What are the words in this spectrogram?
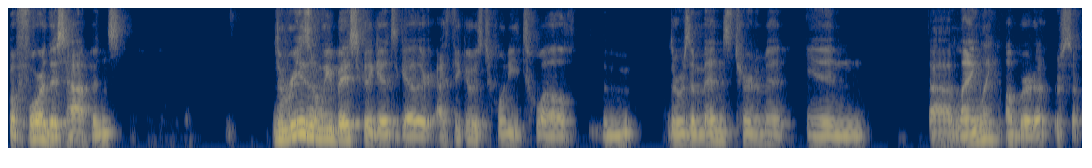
before this happens, the reason we basically get together, I think it was 2012. The, there was a men's tournament in uh, Langley, Alberta, or sorry,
